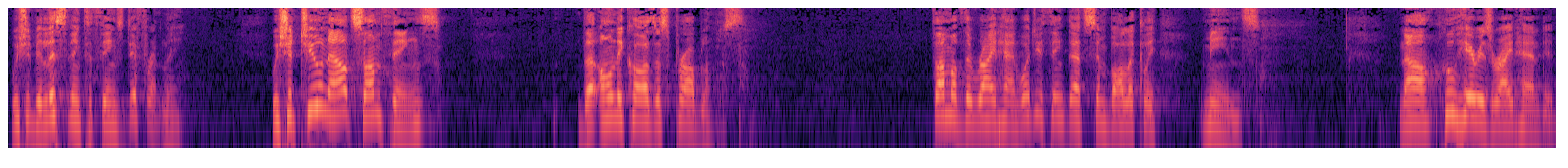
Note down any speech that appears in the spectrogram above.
We should be listening to things differently. We should tune out some things that only cause us problems. Thumb of the right hand, what do you think that symbolically means? Now, who here is right handed?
